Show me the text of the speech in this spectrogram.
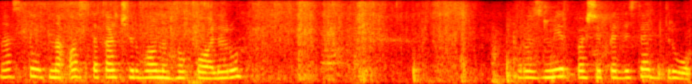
Наступна ось така червоного кольору. Розмір пише 52.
